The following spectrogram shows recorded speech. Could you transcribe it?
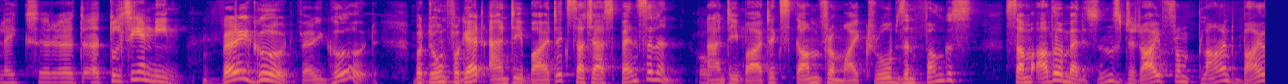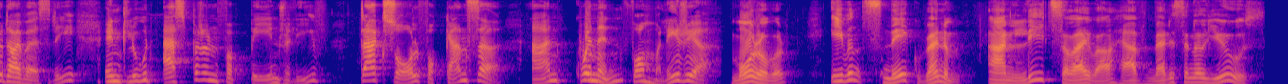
like sir, uh, uh, tulsi and neem. Very good, very good. But don't forget antibiotics such as penicillin. Oh. Antibiotics come from microbes and fungus. Some other medicines derived from plant biodiversity include aspirin for pain relief, Taxol for cancer, and quinine for malaria. Moreover, even snake venom and leech saliva have medicinal use.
